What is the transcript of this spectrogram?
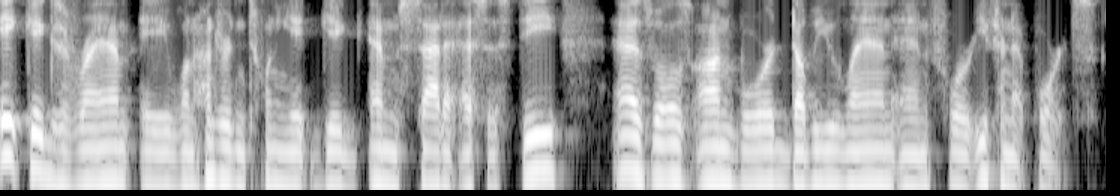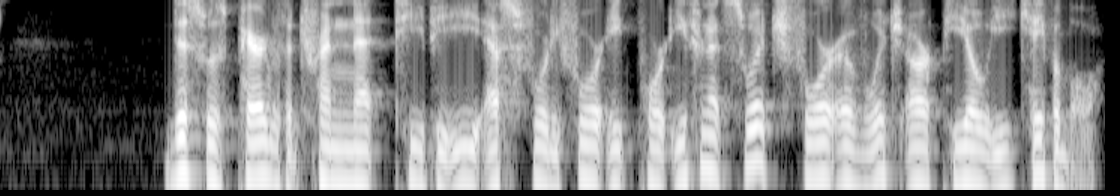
8 gigs of RAM, a 128 gig M SATA SSD, as well as onboard WLAN and four Ethernet ports. This was paired with a TrendNet TPE S44 8-port Ethernet switch, four of which are PoE capable.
